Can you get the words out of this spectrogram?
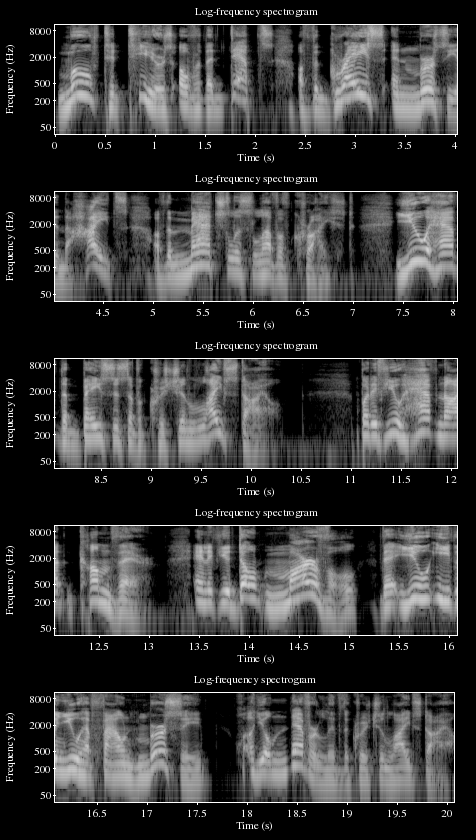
moved to tears over the depths of the grace and mercy and the heights of the matchless love of Christ. You have the basis of a Christian lifestyle. But if you have not come there, and if you don't marvel that you, even you, have found mercy, well, you'll never live the Christian lifestyle.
